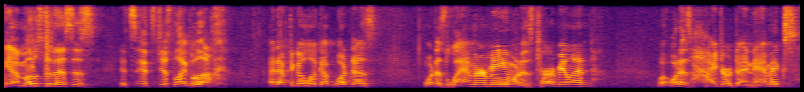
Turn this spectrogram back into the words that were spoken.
yeah, most of this is, it's, it's just like, look, I'd have to go look up what does, what does laminar mean? What is turbulent? What, what is hydrodynamics?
